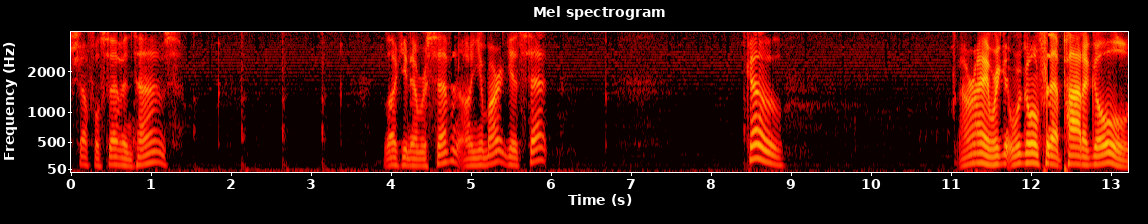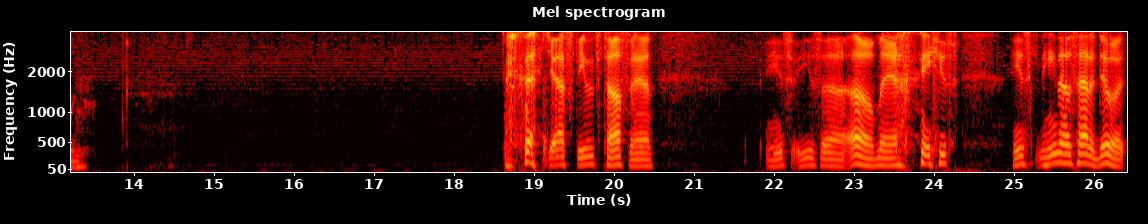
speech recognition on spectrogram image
Shuffle seven times. Lucky number seven. On your mark, get set. Go. All right, we're we're going for that pot of gold. yeah, Steven's tough, man. He's he's uh oh man, he's he's he knows how to do it.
